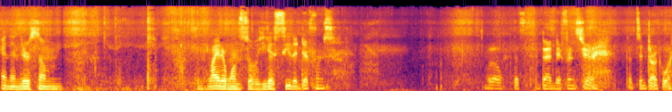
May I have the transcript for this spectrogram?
and then there's some some lighter ones, so you guys see the difference. Well, that's a bad difference here. That's a dark one.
